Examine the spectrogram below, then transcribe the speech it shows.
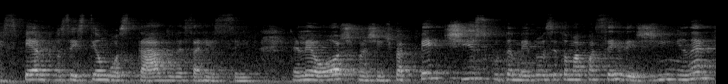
espero que vocês tenham gostado dessa receita. Ela é ótima, gente, para petisco também, para você tomar com a cervejinha, né?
